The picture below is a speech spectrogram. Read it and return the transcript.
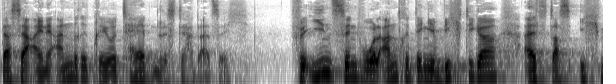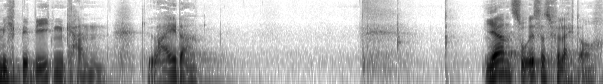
dass er eine andere Prioritätenliste hat als ich. Für ihn sind wohl andere Dinge wichtiger, als dass ich mich bewegen kann. Leider. Ja, und so ist es vielleicht auch.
